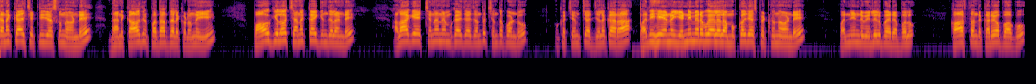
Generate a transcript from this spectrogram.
చెనక్కాయల చట్నీ చేసుకుందామండి. దానికి కావాల్సిన పదార్థాలు ఇక్కడ ఉన్నాయి. పావు కిలో చెనక్కాయ గింజలండి. అలాగే చిన్న నిమ్మకాయ జాజ్ చింతపండు ఒక చెంచా జీలకర్ర పదిహేను ఎండిమిరపకాయలు ఇలా ముక్కలు చేసి పెట్టుకుందామండి. పన్నెండు వెల్లుల్లిపాయ రెబ్బలు కాస్తంత కరివేపాకు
